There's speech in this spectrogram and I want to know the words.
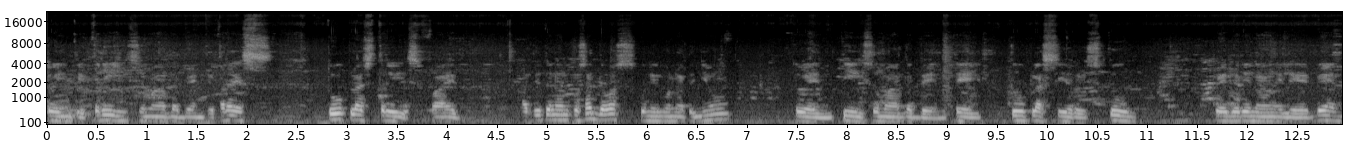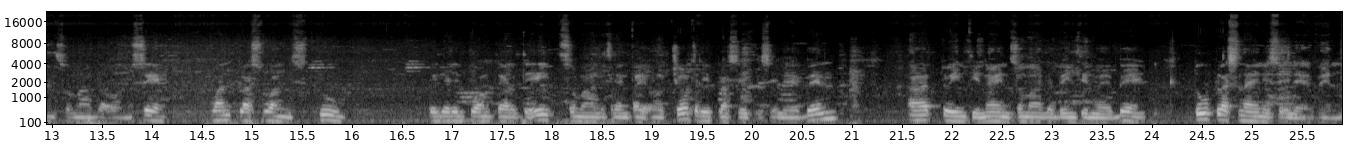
23. Sumada 23. 2 plus 3 is 5. At dito naman po sa 2, kunin mo natin yung 20. Sumada 20. 2 plus 0 is 2. Pwede rin ng 11. Sumada 11. 1 plus 1 is 2. Pwede rin po ang 38. Sumada 38. 3 plus 8 is 11 at 29. Sumada 29. 2 plus 9 is 11.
